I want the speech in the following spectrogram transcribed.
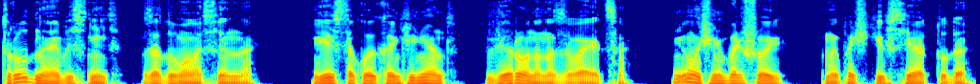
«Трудно объяснить», — задумалась Инна. «Есть такой континент, Верона называется. Не очень большой, мы почти все оттуда.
